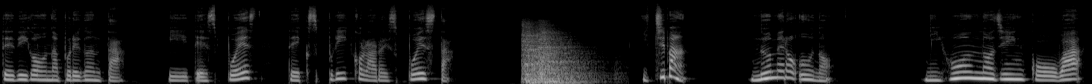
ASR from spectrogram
te digo una pregunta y después te explico la respuesta. 1番、número uno。日本の人口は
